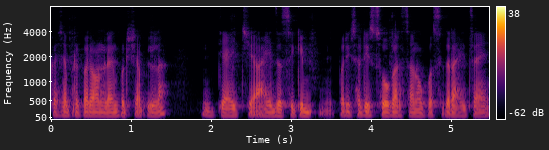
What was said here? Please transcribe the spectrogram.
कशाप्रकारे ऑनलाईन परीक्षा आपल्याला द्यायची आहे? जसे की परीक्षेसाठी सो खर्चानं उपस्थित राहायचं आहे.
